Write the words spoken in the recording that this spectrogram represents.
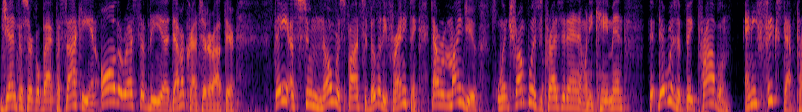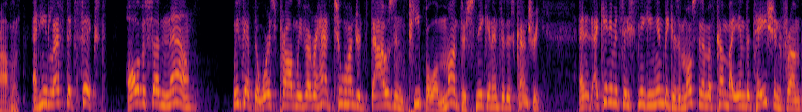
Jen Circleback Pasaki and all the rest of the uh, Democrats that are out there. They assume no responsibility for anything. Now, remind you, when Trump was president and when he came in, th- there was a big problem, and he fixed that problem, and he left it fixed. All of a sudden now, we've got the worst problem we've ever had. 200,000 people a month are sneaking into this country. And I can't even say sneaking in because most of them have come by invitation from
